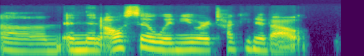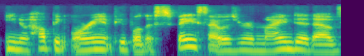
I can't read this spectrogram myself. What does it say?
Um, and then also when you were talking about you know helping orient people to space, I was reminded of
